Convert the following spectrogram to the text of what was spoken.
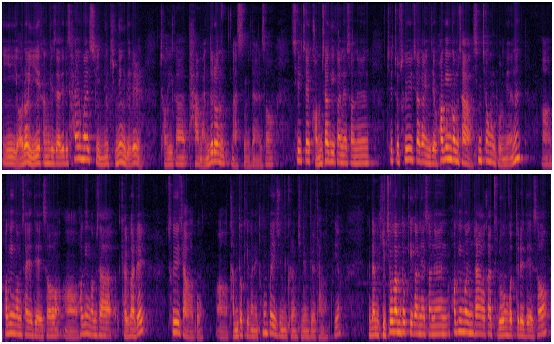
이 여러 이해 관계자들이 사용할 수 있는 기능들을 저희가 다 만들어 놨습니다. 그래서 실제 검사 기관에서는 최초 소유자가 이제 확인 검사 신청을 보면은 어, 확인 검사에 대해서 어, 확인 검사 결과를 소유자하고 어, 감독 기관에 통보해 주는 그런 기능들을 담았고요. 그 다음에 기초 감독 기관에서는 확인 검사가 들어온 것들에 대해서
